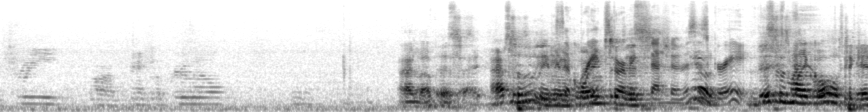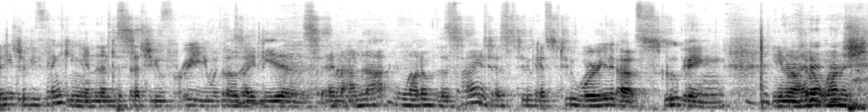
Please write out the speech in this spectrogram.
a tree or a potential criminal? I love um, this. I- Absolutely. I mean, It's a brainstorming this- session. This is great. This is my goal to get each of you thinking and then to set you free with those ideas. And I'm not one of the scientists who gets too worried about scooping. You know, I don't want to sh-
